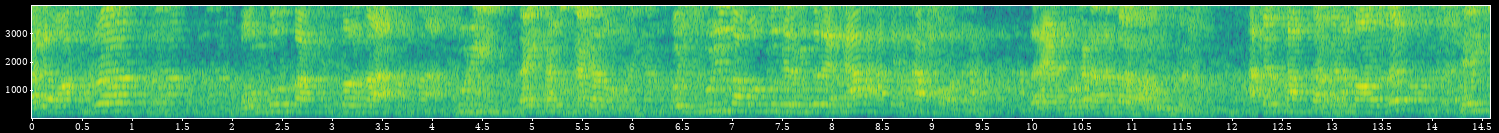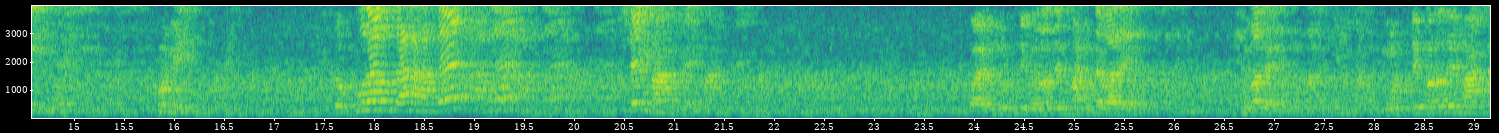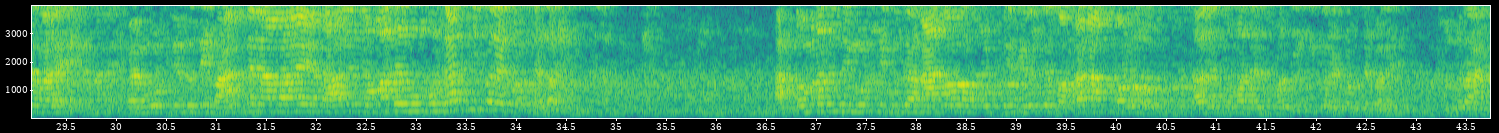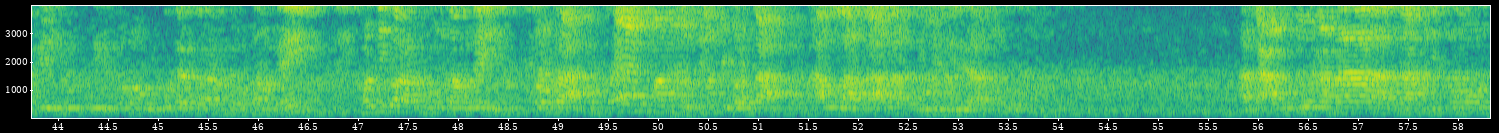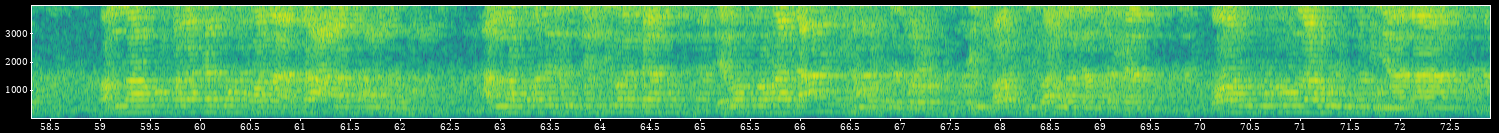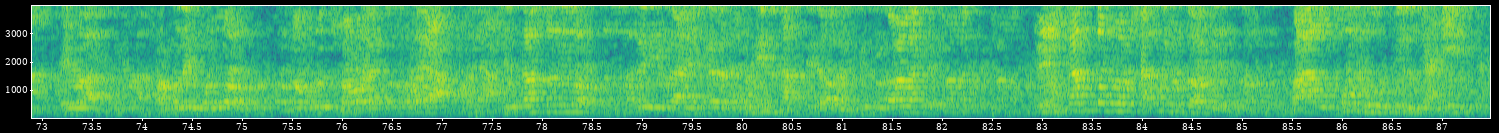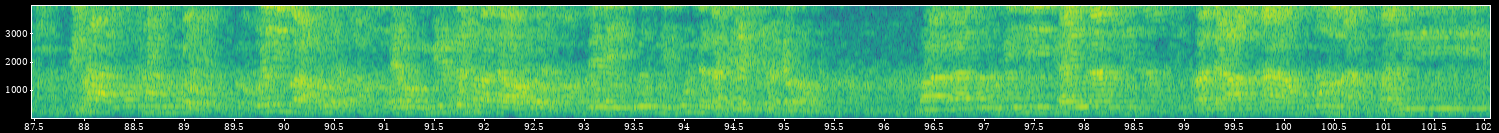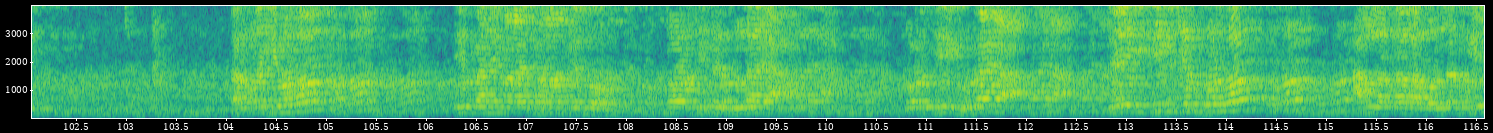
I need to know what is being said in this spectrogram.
তাহলে অস্ত্র, বন্দুক বা পিস্তল বা ছুরি, যাই থাকুক না কেন, ওই ছুরি বা বন্দুকের ভিতরে কার হাতের ছাপ পাওয়া যায়? যারা অ্যাডভোকেট আছেন তারা ভালো বুঝবে হাতের ছাপ যার কাছে পাওয়া যাবে? সেই কি? খুনি। তো কুরাল যার হাতে, সেই ভাঙছে। কয়, মূর্তি কোনোদিন ভাঙতে পারে? কি বলে? মূর্তি কোনোদিন ভাঙতে পারে? মূর্তি যদি ভাঙতে না পারে তাহলে তোমাদের উপকার কি করে করতে পারে আর তোমরা যদি মূর্তি পূজা না করো মূর্তির বিরুদ্ধে কথা না বলো তাহলে তোমাদের ক্ষতি কি করে করতে পারে সুতরাং এই মূর্তির কোনো উপকার করার ক্ষমতাও নেই ক্ষতি করার ক্ষমতাও নেই তোমরা একমাত্র সৃষ্টিকর্তা আল্লাহ তাআলার দিকে ফিরে আসো أتعبدون ما تعبدون আল্লাহ আল্লাহ তোমাদেরকে সৃষ্টি করেছেন এবং তোমরা যা কিছু করতেছ, এই সব কিছু আল্লাহ জানতেছেন। এবার সকলেই বলল, নমরুদ সহ একত্র হয়ে সিদ্ধান্ত নিল যে ইব্রাহিমের কঠিন শাস্তি দেওয়া লাগবে। কি করা লাগবে? দৃষ্টান্তমূলক শাস্তি দিতে হবে। ফালকুহু ফিল জাহিম। বিশাল অগ্নিকুণ্ড তৈরি করা হলো এবং নির্দেশনা দেওয়া হলো যে এই অগ্নিকুণ্ডে তাকে নিক্ষেপ করা আসফালিন। তারপরে কি হলো? ইব্রাহিম আলাইহিস তো চরকিতে ঝুলাইয়া চরকি ঘুরাইয়া যেই নিক্ষেপ করল, আল্লাহ বললেন কি?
